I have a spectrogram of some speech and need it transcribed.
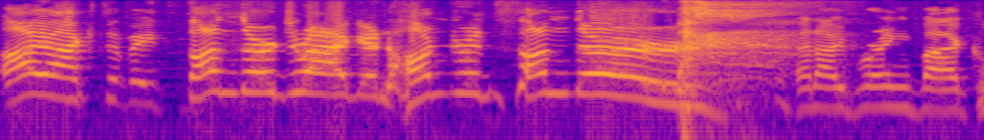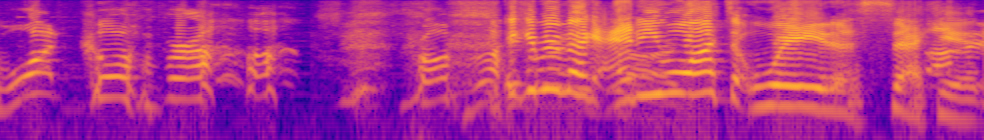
I activate Thunder Dragon, 100 Thunders! and I bring back Watt Cobra from right It can bring back any what? Wait a second.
